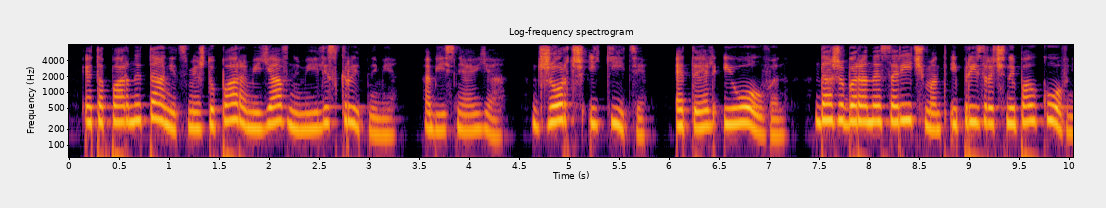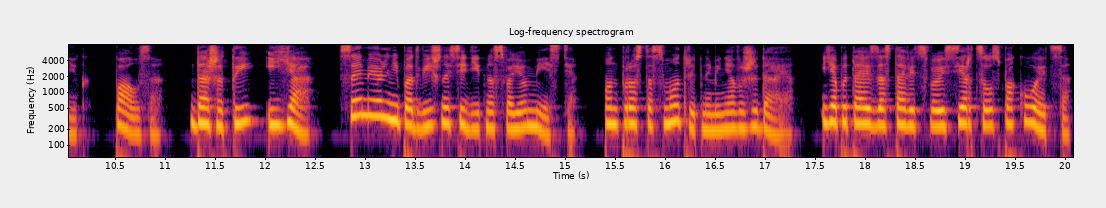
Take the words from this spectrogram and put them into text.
— это парный танец между парами явными или скрытными, объясняю я. Джордж и Кити, Этель и Оуэн, даже баронесса Ричмонд и призрачный полковник. Пауза. Даже ты и я. Сэмюэль неподвижно сидит на своем месте. Он просто смотрит на меня, выжидая. Я пытаюсь заставить свое сердце успокоиться,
